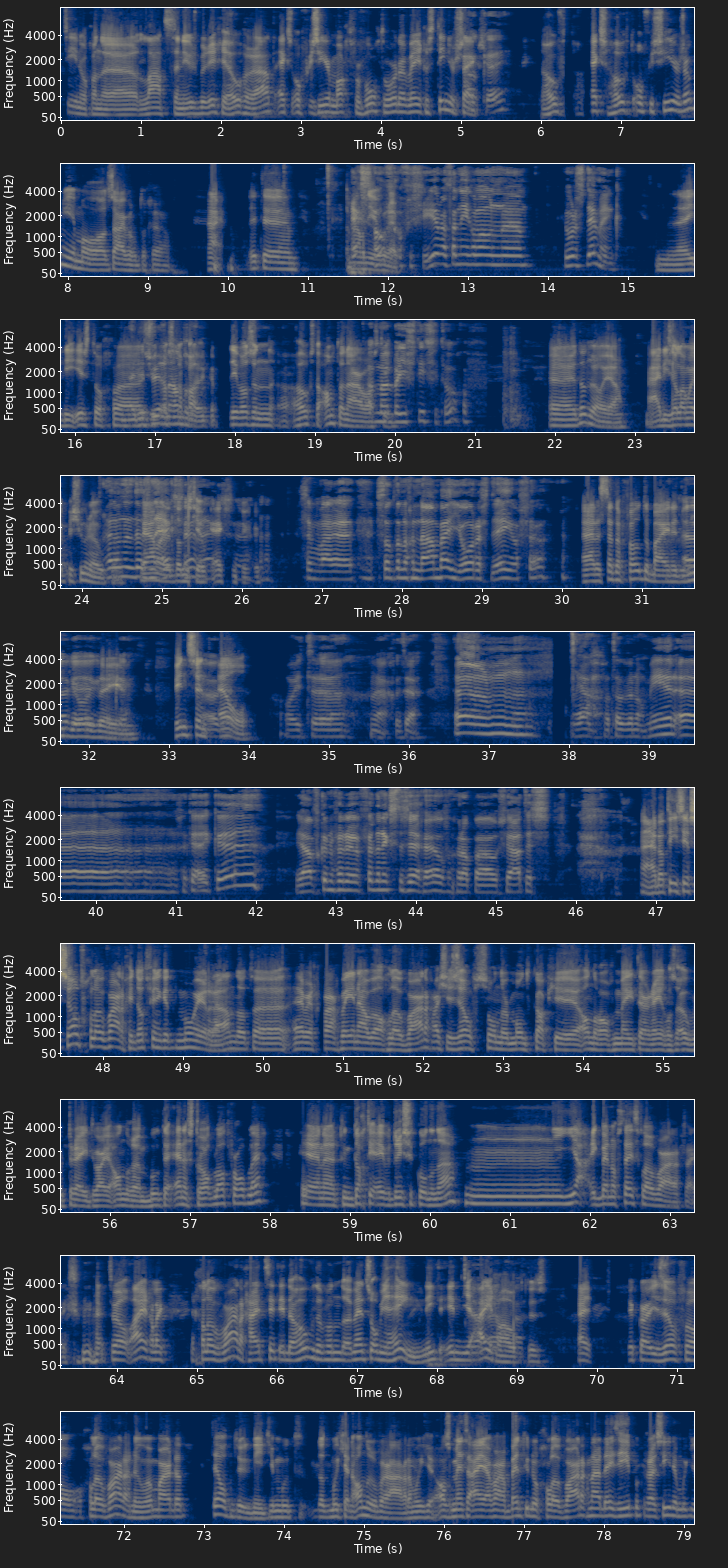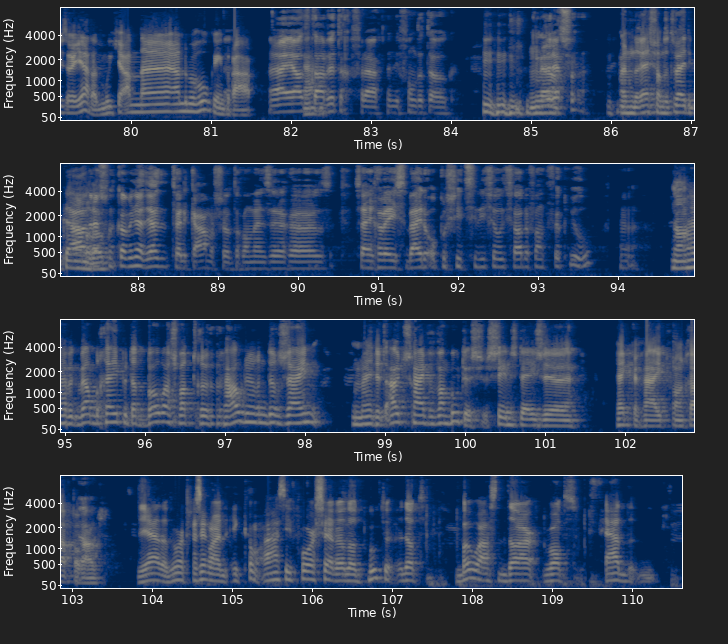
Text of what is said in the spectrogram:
Zie je nog een eh, laatste nieuwsberichtje. Hoge Raad. Ex-officier mag vervolgd worden wegens tienerseks. Oké. De hoofd, ex-hoofdofficier is ook niet helemaal eh, zuiver op de graan. Nou ja, dit eh gaan we niet over hebben. Ex-hoofdofficier, was dat niet gewoon eh, Joris Demming? Nee, die is toch... eh, Nee, dit is die weer een toch andere. Die was een eh, hoogste ambtenaar was maar die. bij justitie toch? Of? Eh, dat wel, ja. Maar die is al lang met pensioen ook. Ja, dan, dat is ja, maar ex, dan is hij ook ex eh, natuurlijk. Zeg maar, eh, stond er nog een naam bij? Joris D of zo? Ja, er staat een foto bij en het is niet Joris D. oké. Vincent. L. Ooit, eh, nou ja, goed, ja. Ehm, ja, wat hadden we nog meer? Eh, even kijken. Ja, we kunnen verder, verder niks te zeggen hè, over Grappenhaus. Ja, het is... Nou, dat hij zichzelf geloofwaardig vindt, dat vind ik het mooie eraan. Dat eh, er werd gevraagd, ben je nou wel geloofwaardig? Als je zelf zonder mondkapje anderhalve meter regels overtreedt... waar je anderen een boete en een strafblad voor oplegt. En eh, toen dacht hij even drie seconden na. "Hmm, ja, ik ben nog steeds geloofwaardig. Terwijl eigenlijk geloofwaardigheid zit in de hoofden van de mensen om je heen. Niet in je Ja, eigen ja, hoofd. Dus je kan jezelf wel geloofwaardig noemen, maar dat telt natuurlijk niet. Je moet, dat moet je aan anderen vragen. Dan moet je, als mensen aan je vragen, bent u nog geloofwaardig naar deze hypocrisie? Dan moet je zeggen, ja, dat moet je aan, eh, aan de bevolking vragen. Ja, je had het Ja. aan Rutte gevraagd en die vond het ook. De Ja, rest van, en de rest van de Tweede ja, Kamer de rest ook. van het kabinet, ja, de Tweede Kamer zullen toch wel mensen eh, zijn geweest bij de oppositie die zoiets hadden van fuck you. Nou heb ik wel begrepen dat BOA's wat terughoudender zijn met het uitschrijven van boetes sinds deze hekkigheid van Grapperhaus. Ja, dat wordt gezegd, maar ik kan me haast niet voorstellen dat, dat BOA's daar wat, ja,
